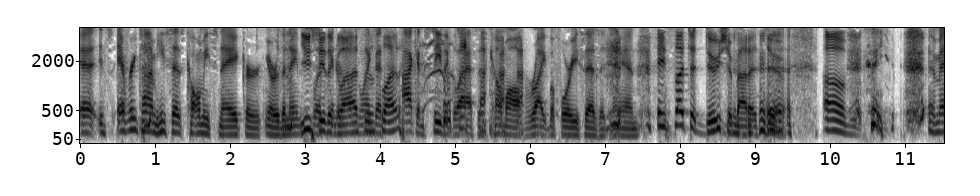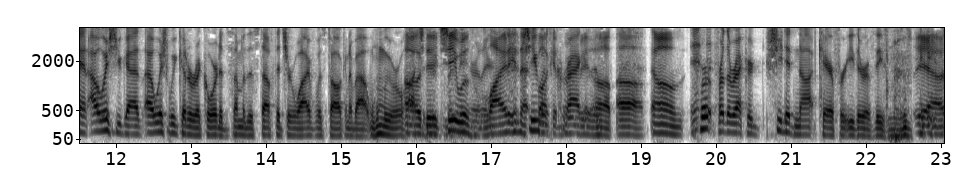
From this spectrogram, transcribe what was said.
uh, it's every time he says "Call me Snake" or or the name. You see the glasses like slide? that, I can see the glasses come off right before he says it, man. He's such a douche about it too. um, And man, I wish you guys, I wish we could have recorded some of the stuff that your wife was talking about when we were watching. oh, dude, she was earlier. lighting that She was cracking movie up. up. Um, For, for the record, she did not care for either of these movies. Yeah,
